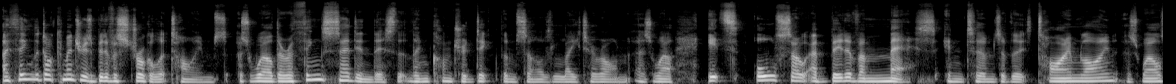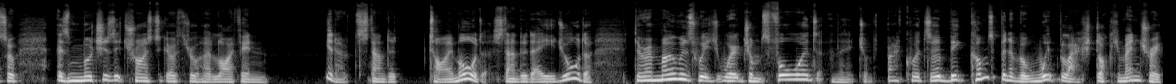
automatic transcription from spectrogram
I think the documentary is a bit of a struggle at times as well. There are things said in this that then contradict themselves later on as well. It's also a bit of a mess in terms of its timeline as well. So as much as it tries to go through her life in you know, standard time order, standard age order. There are moments which where it jumps forward and then it jumps backwards. So it becomes a bit of a whiplash documentary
